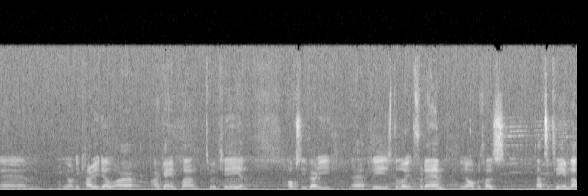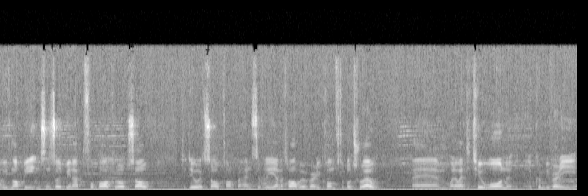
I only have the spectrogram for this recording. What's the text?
um, you know they carried out our, our game plan to a T, and obviously very uh, pleased, delighted for them. You know because that's a team that we've not beaten since I've been at the football club. So to do it so comprehensively, and I thought we were very comfortable throughout. Um, when I went to two one, it, it couldn't be very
